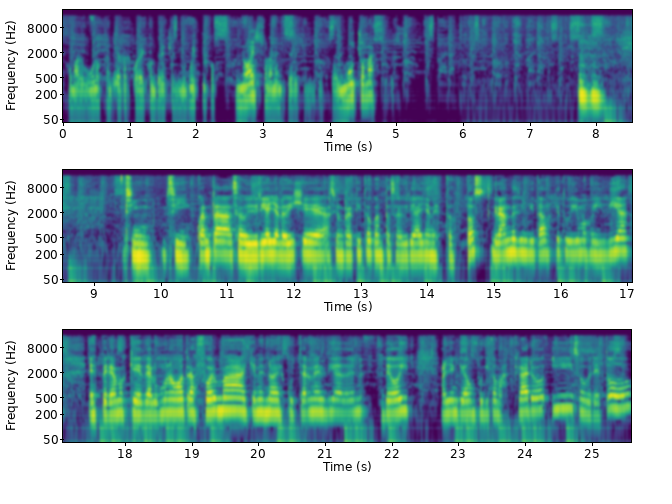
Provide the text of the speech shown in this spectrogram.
como algunos candidatos por ahí con derechos lingüísticos, no es solamente derechos lingüísticos, hay mucho más que eso. Sí, sí. Cuánta sabiduría, ya lo dije hace un ratito, cuánta sabiduría hay en estos dos grandes invitados que tuvimos hoy día. Esperamos que de alguna u otra forma quienes nos escucharon el día de hoy hayan quedado un poquito más claro y sobre todo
